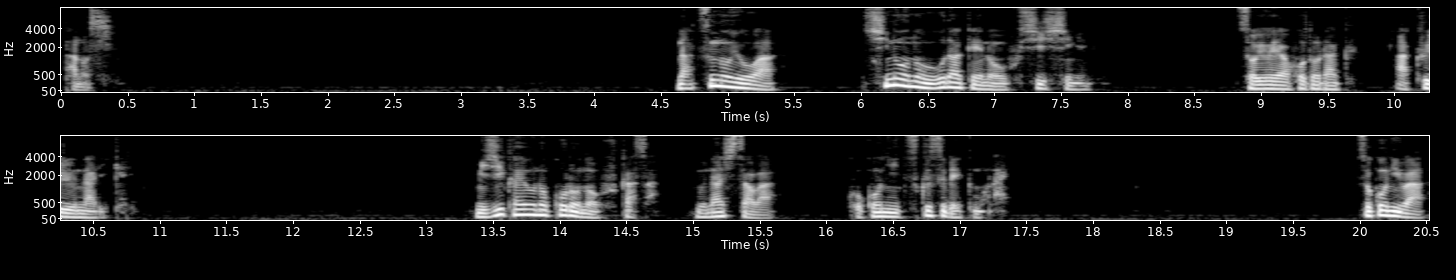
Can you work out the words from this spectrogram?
楽しい。夏の夜は篠の尾岳の節茂み。そよやほどなくあくるなりけり。短夜の頃の深さ。虚しさは、ここに尽くすべくもない。そこには、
